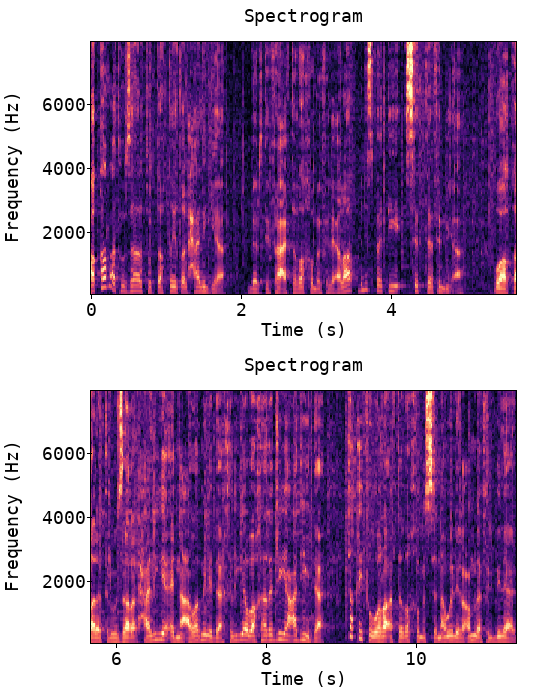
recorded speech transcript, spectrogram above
أقرت وزارة التخطيط الحالية بارتفاع التضخم في العراق بنسبة 6% وقالت الوزارة الحالية أن عوامل داخلية وخارجية عديدة تقف وراء التضخم السنوي للعملة في البلاد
